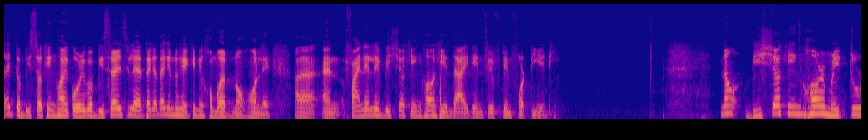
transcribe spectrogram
Right তো বিশ্বসিংহই কৰিব বিচাৰিছিলে এটা এটা কিন্তু সেইখিনি সময়ত নহ'লে। And finally Biswa Singha he died in fifteen forty A D now বিশ্বসিংহৰ মৃত্যুৰ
